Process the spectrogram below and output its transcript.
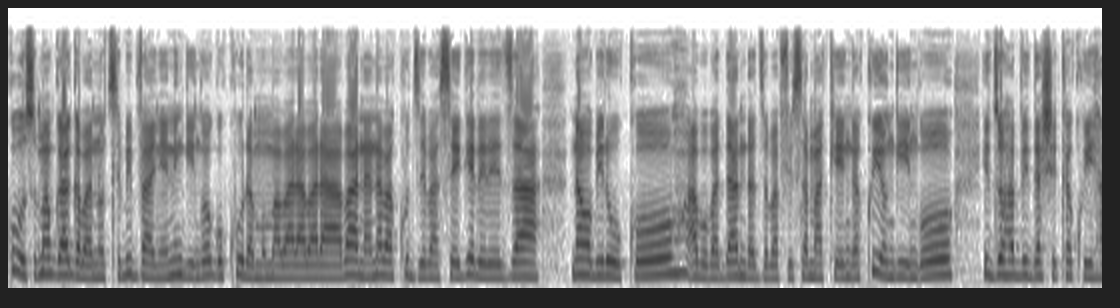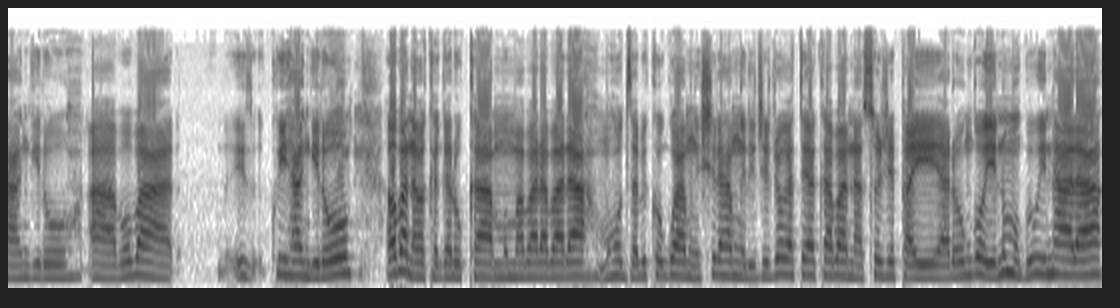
ko ubusuma bwagabanutse bivanye n'ingingo yo gukura mu mabarabara abana n'abakuze basegerereza naho biruko abo badandaza bafise amakenga kw'iyo ngingo izohava idashika ku ihangiro abo ba kwihangiro abo bana bakagaruka mu mabarabara umuhuzabikorwa mu ishyirahamwe rijeje gateka k'abana soje paye arongoye n'umugwi w'intara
